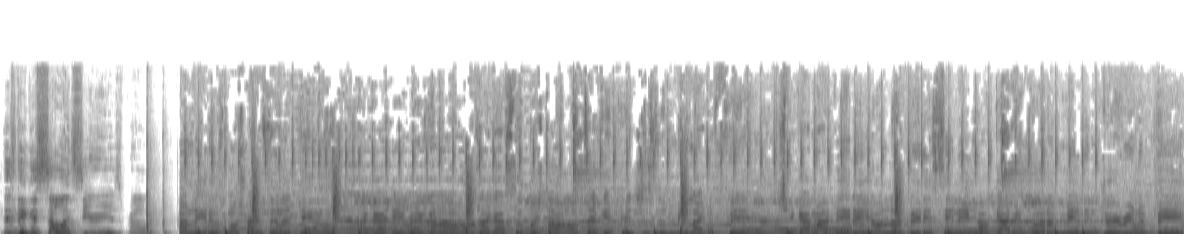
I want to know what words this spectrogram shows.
This nigga's so unserious, bro. Leaders, more stripes than Adidas. I got these regular hoes, I got superstar hoes taking pictures of me like the Fed. Check out my video, little bit of silly, yo got me with a million jewelry in the bed.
